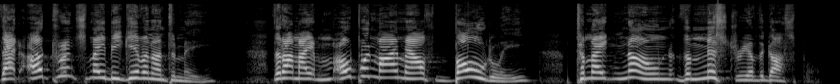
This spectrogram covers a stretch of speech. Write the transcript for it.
that utterance may be given unto me, that I may open my mouth boldly to make known the mystery of the gospel,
